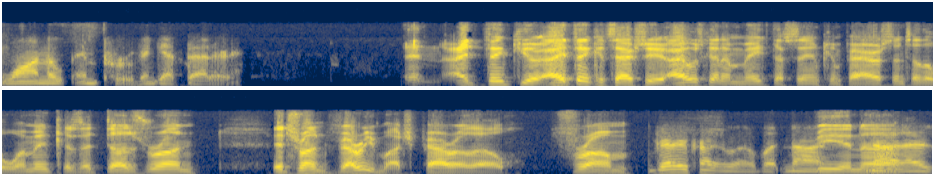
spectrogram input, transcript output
want to improve and get better. And I think you I think it's actually. I was going to make the same comparison to the women because it does run. It's run very much parallel from Very parallel, but not Being, uh, not as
